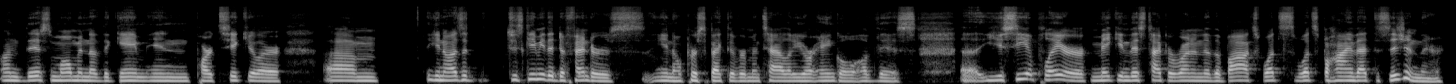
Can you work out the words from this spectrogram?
on this moment of the game in particular um you know as a just give me the defender's you know perspective or mentality or angle of this. Uh, you see a player making this type of run into the box what's what's behind that decision there?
